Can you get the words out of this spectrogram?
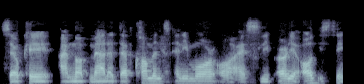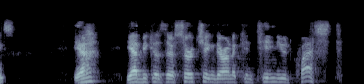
say, okay, I'm not mad at that comment yeah. anymore, or I sleep earlier. All these things. Yeah, Yeah, because they're searching, they're on a continued quest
